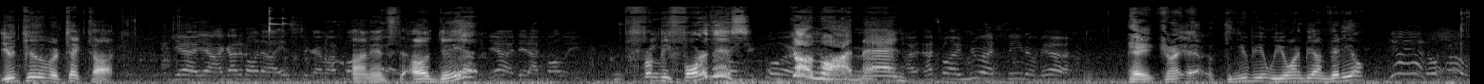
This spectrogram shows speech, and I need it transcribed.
YouTube or TikTok? Yeah, yeah, I got it on uh, Instagram. I follow On Insta. Oh, do you? Yeah, I did. I follow you. From before this? From before. Come on, man. I, that's why I knew I seen him. Yeah. Hey, can I? Uh, can you be? You want to be on video? Yeah, yeah, no problem.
